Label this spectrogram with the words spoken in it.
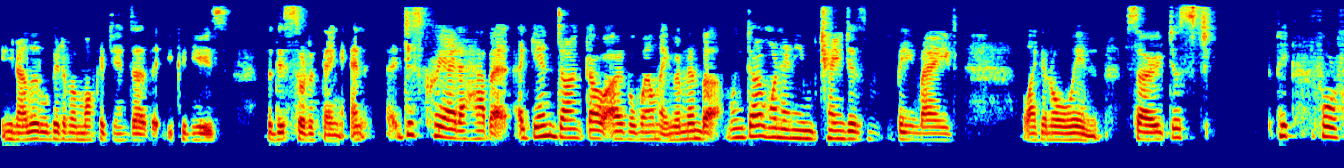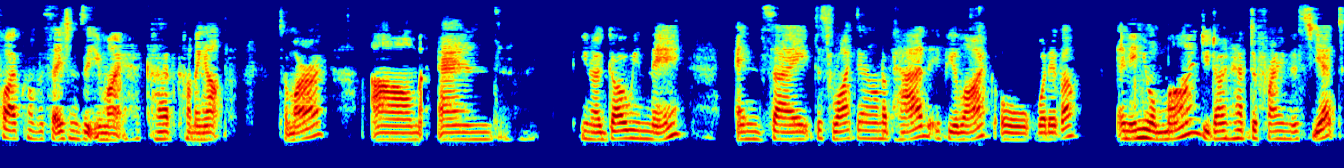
you know, a little bit of a mock agenda that you can use for this sort of thing and just create a habit. Again, don't go overwhelming. Remember, we don't want any changes being made like an all in. So just pick four or five conversations that you might have coming up tomorrow. Um, and, you know, go in there and say, just write down on a pad if you like or whatever. And in your mind, you don't have to frame this yet.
